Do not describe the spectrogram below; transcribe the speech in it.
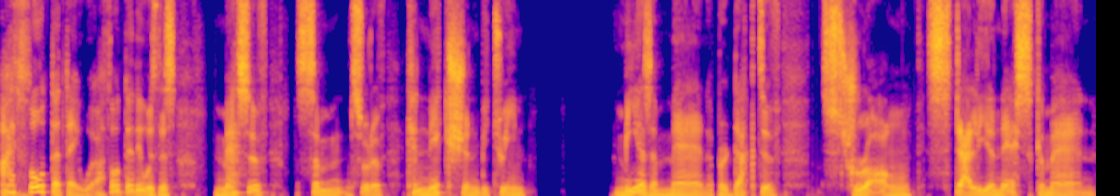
I thought that they were. I thought that there was this massive, some sort of connection between me as a man, a productive, strong, stallionesque man,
